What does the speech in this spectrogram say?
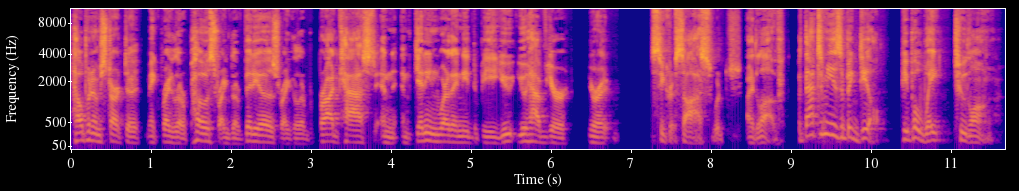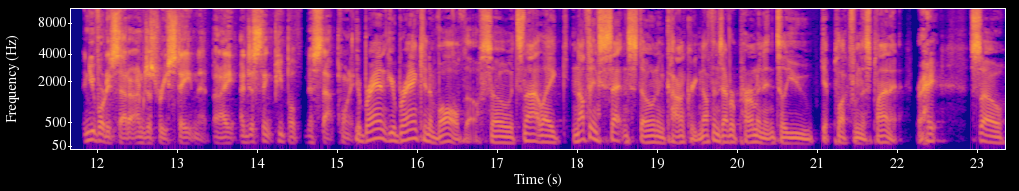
helping them start to make regular posts, regular videos, regular broadcasts and, and getting where they need to be. You, you have your, your secret sauce, which I love. But that to me is a big deal people wait too long. And you've already said it. I'm just restating it, but I, I just think people miss that point. Your brand, your brand can evolve though. So it's not like nothing's set in stone and concrete. Nothing's ever permanent until you get plucked from this planet. Right. So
